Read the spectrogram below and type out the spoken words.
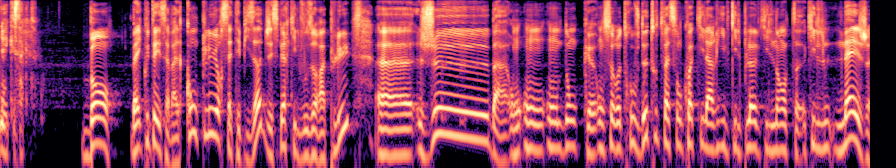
Exact. Bon, bah écoutez, ça va conclure cet épisode. J'espère qu'il vous aura plu. Euh, je, bah, on, on, donc, euh, on se retrouve de toute façon, quoi qu'il arrive, qu'il pleuve, qu'il qu'il neige,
